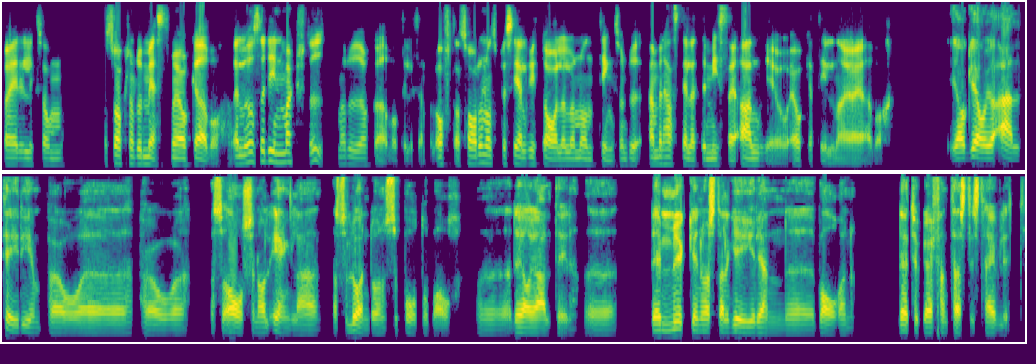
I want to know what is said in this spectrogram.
Vad är det liksom vad saknar du mest med att åka över? Eller hur ser din match ut när du åker över till exempel? Oftast har du någon speciell ritual eller någonting som du, ja men det här stället det missar jag aldrig att åka till när jag är över. Jag går ju alltid in på, eh, på eh, alltså Arsenal England, alltså London supporterbar. Eh, det gör jag alltid. Det är mycket nostalgi i den baren. Det tycker jag är fantastiskt trevligt.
